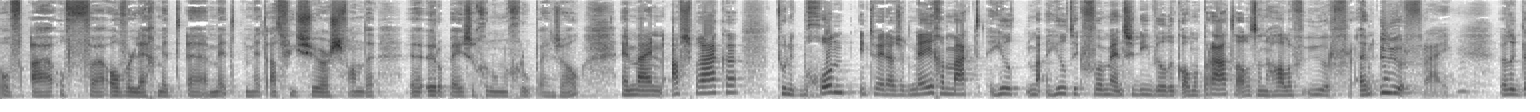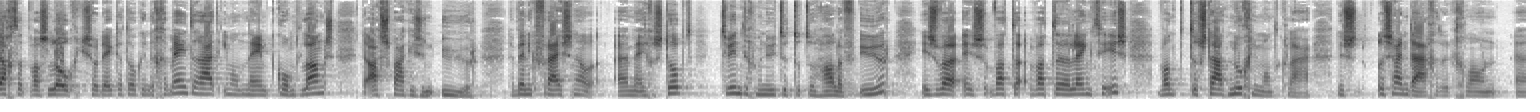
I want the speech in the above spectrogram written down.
of of overleg met, met, met adviseurs van de Europese Groene Groep en zo. En mijn afspraken, toen ik begon in 2009, maakt, hield, hield ik voor mensen die wilden komen praten altijd een half uur, een uur vrij. Want ik dacht dat was logisch. Zo deed ik dat ook in de gemeenteraad. Iemand neemt, komt langs. De afspraak is een uur. Daar ben ik vrij snel uh, mee gestopt. 20 minuten tot een half uur is, is wat, de, wat de lengte is. Want er staat nog iemand klaar. Dus er zijn dagen dat ik gewoon uh,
